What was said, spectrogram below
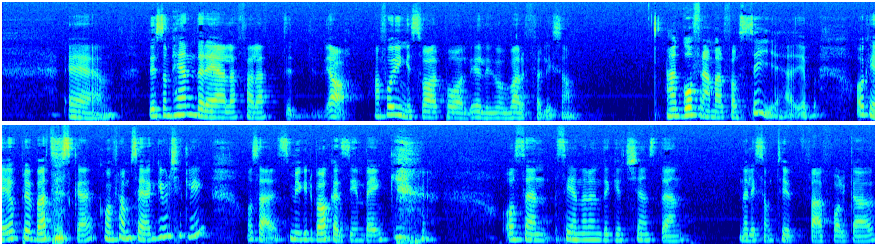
eh, det som händer är i alla fall att, ja, han får ju inget svar på eller varför liksom. Han går fram i alla fall och säger här. jag Okej, jag upplever bara att jag ska komma fram och säga gul kyckling och så här, smyger tillbaka till sin bänk. och sen senare under gudstjänsten när liksom typ för folk har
